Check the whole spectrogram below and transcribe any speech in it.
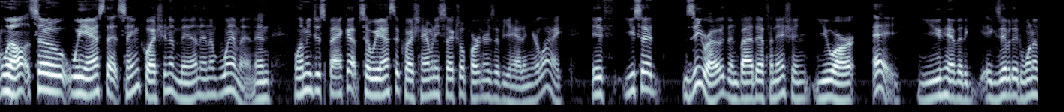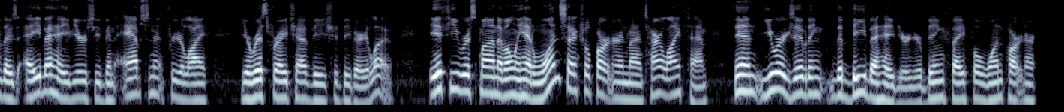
Well, so we asked that same question of men and of women, and let me just back up. So we asked the question: How many sexual partners have you had in your life? If you said zero, then by definition you are A you have exhibited one of those A behaviors, you've been abstinent for your life, your risk for HIV should be very low. If you respond, I've only had one sexual partner in my entire lifetime, then you are exhibiting the B behavior. You're being faithful, one partner,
